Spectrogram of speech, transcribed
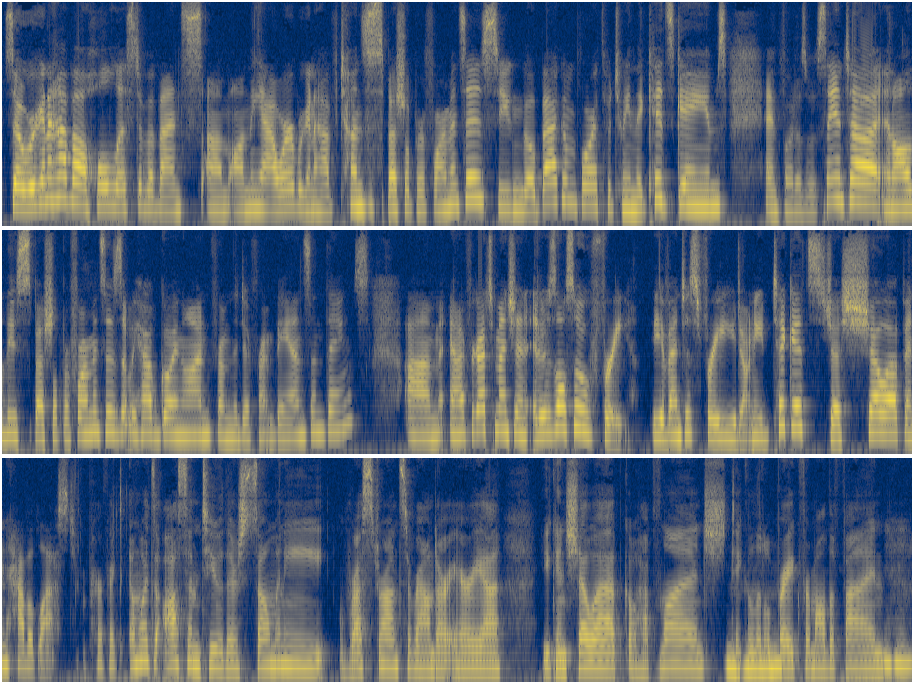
So we're gonna have a whole list of events um, on the hour. We're gonna have tons of special performances, so you can go back and forth between the kids' games and photos with Santa and all of these special performances that we have going on from the different bands and things. Um, and I forgot to mention, it is also free. The event is free. You don't need tickets. Just show up and have a blast. Perfect. And what's awesome too, there's so many restaurants around our area. You can show up, go have lunch, take a little mm-hmm. break from all the fun. Mm-hmm.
